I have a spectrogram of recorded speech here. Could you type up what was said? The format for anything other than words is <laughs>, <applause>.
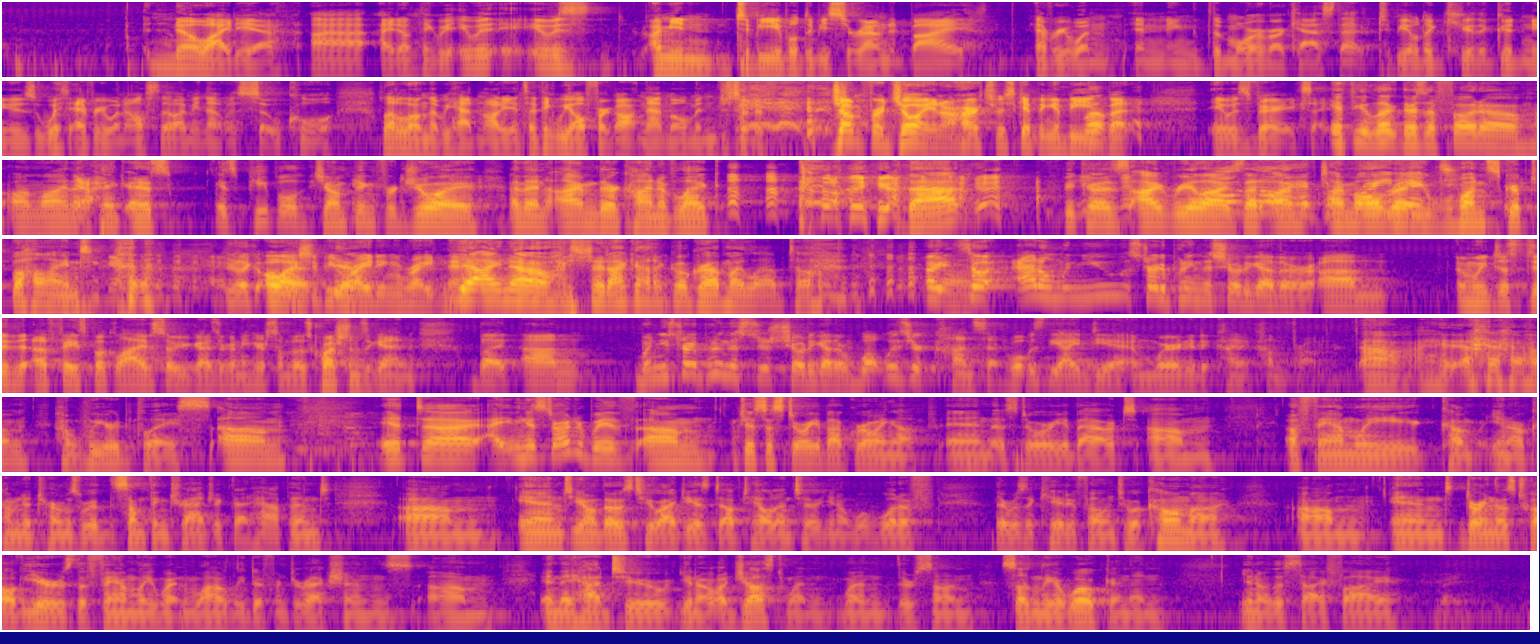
No idea. Uh, I don't think we. It was. It was. I mean, to be able to be surrounded by everyone and, and the more of our cast that to be able to hear the good news with everyone else though i mean that was so cool let alone that we had an audience i think we all forgot in that moment just sort of <laughs> jumped for joy and our hearts were skipping a beat Well- but it was very exciting If you look, there's a photo online, I think, and it's it's people jumping for joy, and then I'm there, kind of like <laughs> that, because I realize Oh, that no, I I'm I'm already it. one script behind. <laughs> You're like, oh, I should be yeah. writing right now. yeah, I know. I should. I gotta go grab my laptop. <laughs> All right, so Adam, when you started putting this show together, um, and we just did a Facebook Live, so you guys are going to hear some of those questions again. But um, when you started putting this show together, what was your concept? What was the idea, and where did it kind of come from? Oh, I, <laughs> um, a weird place. Um, it, uh, I mean, it started with um, just a story about growing up and a story about um, a family, come, you know, coming to terms with something tragic that happened. Um, and you know, those two ideas dovetailed into, you know, well, what if there was a kid who fell into a coma? Um, and during those 12 years, the family went in wildly different directions, and they had to, you know, adjust when, when their son suddenly awoke, and then, you know, the sci-fi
